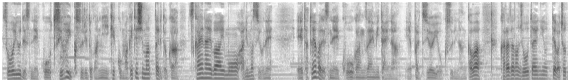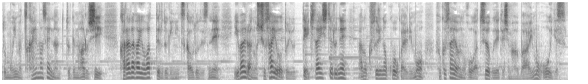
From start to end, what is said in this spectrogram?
そういうですねこう強い薬とかに結構負けてしまったりとか使えない場合もありますよね。えー、例えばですね抗がん剤みたいなやっぱり強いお薬なんかは体の状態によってはちょっともう今使えませんなんて時もあるし体が弱ってる時に使うとですねいわゆるあの主作用といって期待してるねあの薬の効果よりも副作用の方が強く出てしまう場合も多いです。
